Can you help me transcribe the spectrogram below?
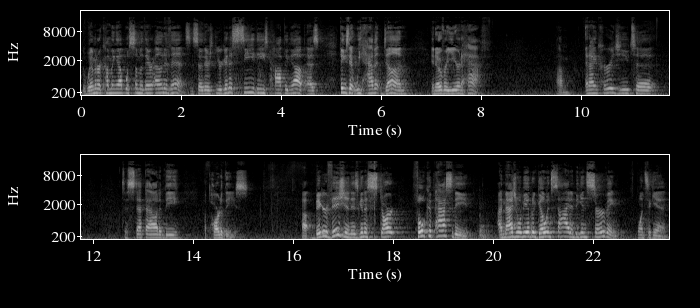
The women are coming up with some of their own events. And so you're going to see these popping up as things that we haven't done in over a year and a half. Um, and I encourage you to, to step out and be a part of these. Uh, bigger vision is going to start full capacity. I imagine we'll be able to go inside and begin serving once again.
